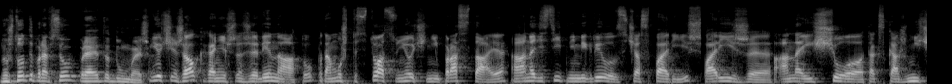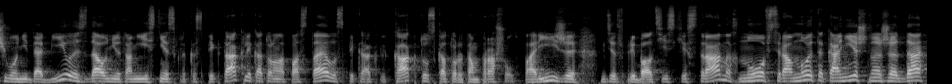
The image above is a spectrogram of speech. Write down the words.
Ну что ты про все про это думаешь? Мне очень жалко, конечно же, Ренату, потому что ситуация у нее очень непростая. Она действительно эмигрировала сейчас в Париж. В Париже она еще, так скажем, ничего не добилась. Да, у нее там есть несколько спектаклей, которые она поставила. Спектакль «Кактус», который там прошел в Париже, где-то в прибалтийских странах. Но все равно это, конечно же, да,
